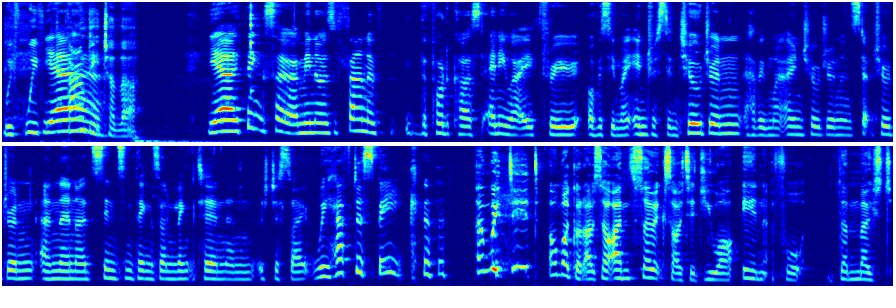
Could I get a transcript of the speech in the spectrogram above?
We've we've Yeah. found each other. Yeah, I think so. I mean, I was a fan of the podcast anyway, through obviously my interest in children, having my own children and stepchildren. And then I'd seen some things on LinkedIn and it was just like, we have to speak. And we did. Oh my god! I'm so I'm so excited. You are in for the most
